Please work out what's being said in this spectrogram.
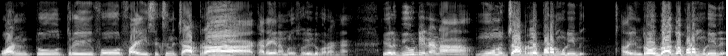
one two three four five சிக்ஸ்னு சாப்டராக கதையை நம்மளுக்கு சொல்லிட்டு போகிறாங்க இதில் பியூட்டி என்னென்னா மூணு சாப்டர்லேயே படம் முடியுது. அதாவது இன்ட்ரோல் பிளாக்கில் படம் முடியுது.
